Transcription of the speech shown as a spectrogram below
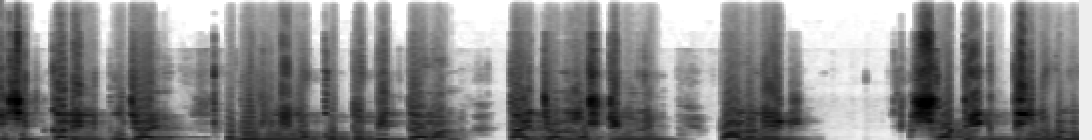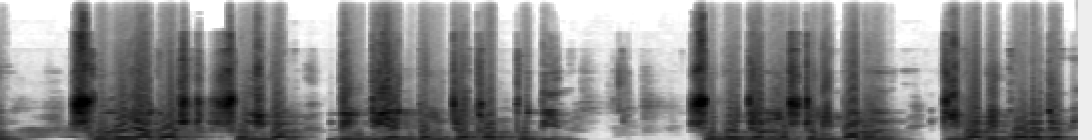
নিশীতকালীন পূজায় রোহিণী নক্ষত্র বিদ্যমান। তাই জন্মাষ্টমী পালনের সঠিক দিন হলো ষোলোই আগস্ট শনিবার, দিনটি একদম যথার্থ দিন। শুভ জন্মাষ্টমী পালন কীভাবে করা যাবে?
